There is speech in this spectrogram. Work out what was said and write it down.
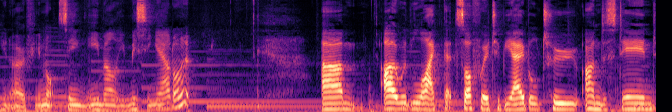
you know, if you're not seeing the email, you're missing out on it. Um, I would like that software to be able to understand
